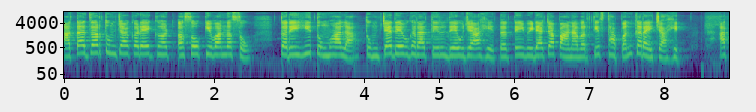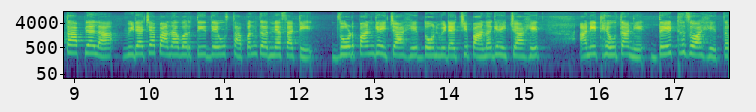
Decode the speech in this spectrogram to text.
आता जर तुमच्याकडे घट असो किंवा नसो तरीही तुम्हाला तुमच्या देवघरातील देव जे आहे तर ते विड्याच्या पानावरती स्थापन करायचे आहेत. आता आपल्याला विड्याच्या पानावरती देव स्थापन करण्यासाठी जोडपान घ्यायचे आहे. दोन विड्याची पानं घ्यायची आहेत. आणि ठेवताना देठ जो आहे तर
